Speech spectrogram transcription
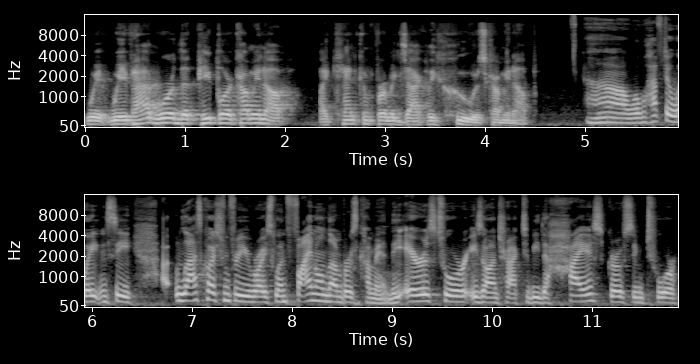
we, we've had word that people are coming up. I can't confirm exactly who is coming up. Oh, well, we'll have to wait and see. Uh, last question for you, Royce. When final numbers come in, the Eras Tour is on track to be the highest grossing tour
